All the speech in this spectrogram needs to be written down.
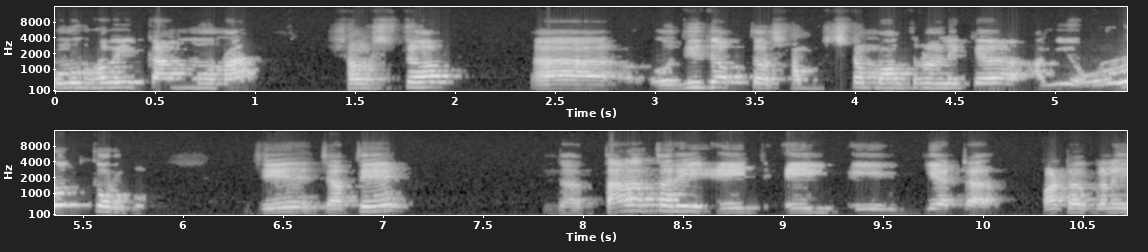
কোনোভাবেই কাম্য না। সংশ্লিষ্ট অধিদপ্তর সংশ্লিষ্ট মন্ত্রণালয়কে আমি অনুরোধ করব যে যাতে তাড়াতাড়ি এই এই ইয়েটা পাটকালী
